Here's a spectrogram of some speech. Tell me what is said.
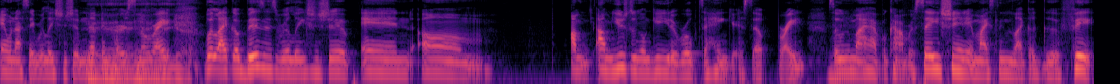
and when I say relationship, nothing yeah, personal, yeah, right? yeah, yeah. But like a business relationship and um I'm I'm usually gonna give you the rope to hang yourself, right? So we might have a conversation. It might seem like a good fit,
